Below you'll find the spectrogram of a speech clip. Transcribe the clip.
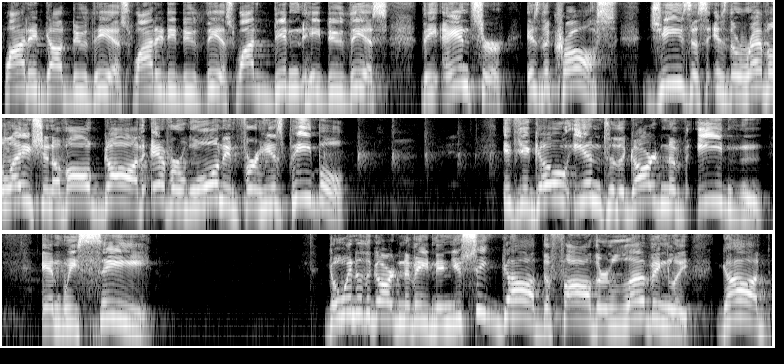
Why did god do this? Why did he do this? Why didn't he do this? The answer is the cross. Jesus is the revelation of all god ever wanted for his people. If you go into the garden of eden and we see go into the garden of eden and you see god the father lovingly god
